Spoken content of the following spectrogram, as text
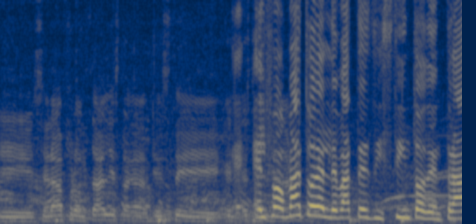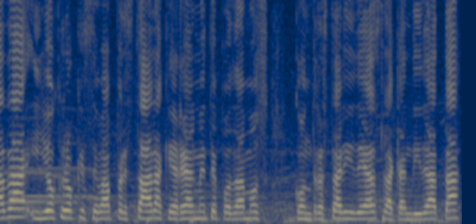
eh, será frontal esta, este, este... El formato del debate es distinto de entrada y yo creo que se va a prestar a que realmente podamos contrastar ideas la candidata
